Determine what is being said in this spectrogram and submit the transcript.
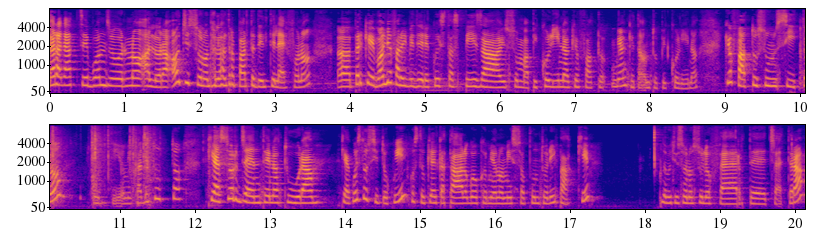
Ciao ragazze, buongiorno. Allora, oggi sono dall'altra parte del telefono uh, perché voglio farvi vedere questa spesa, insomma, piccolina che ho fatto, neanche tanto piccolina, che ho fatto su un sito, oddio, mi cade tutto, che è Sorgente Natura, che è questo sito qui, questo qui è il catalogo che mi hanno messo appunto nei pacchi dove ci sono sulle offerte, eccetera.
